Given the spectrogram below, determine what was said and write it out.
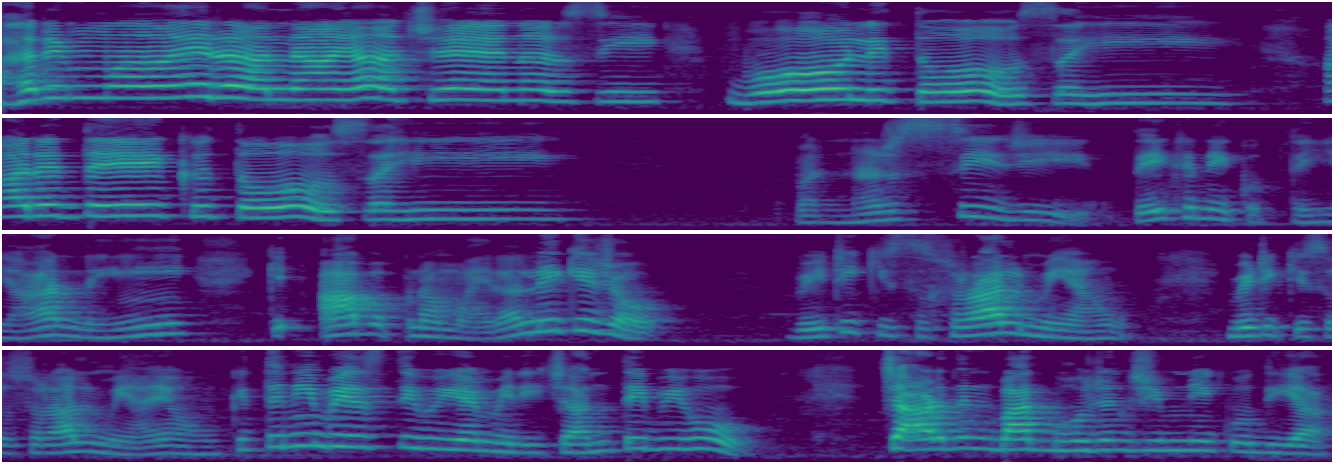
हरे मायरा लाया छे नरसी, बोल तो सही, अरे देख तो सही। पर नरसी जी देखने को तैयार नहीं कि आप अपना मायरा लेके जाओ। बेटी की ससुराल में आऊँ, बेटी की ससुराल में आया हूँ, कितनी बेइज्जती हुई है मेरी, जानते भी हो। चार दिन बाद भोजन चिमनी को दिया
